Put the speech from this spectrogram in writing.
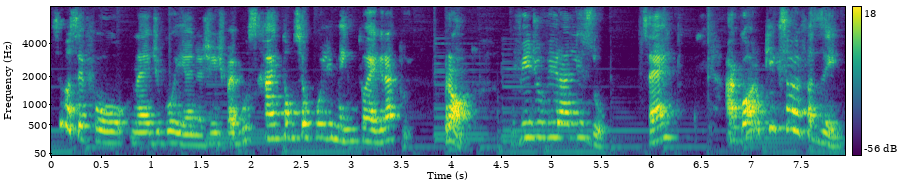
Se você for né, de Goiânia, a gente vai buscar, então seu polimento é gratuito. Pronto, o vídeo viralizou, certo? Agora, o que, que você vai fazer?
